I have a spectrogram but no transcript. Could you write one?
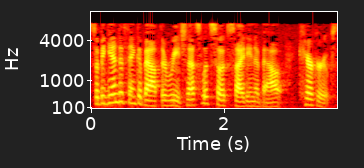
So begin to think about the reach. That's what's so exciting about care groups.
